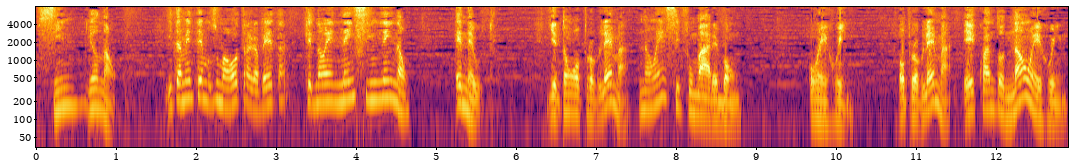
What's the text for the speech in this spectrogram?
sim e o não. E também temos uma outra gaveta que não é nem sim nem não, é neutro. E então o problema não é se fumar é bom ou é ruim. O problema é quando não é ruim.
